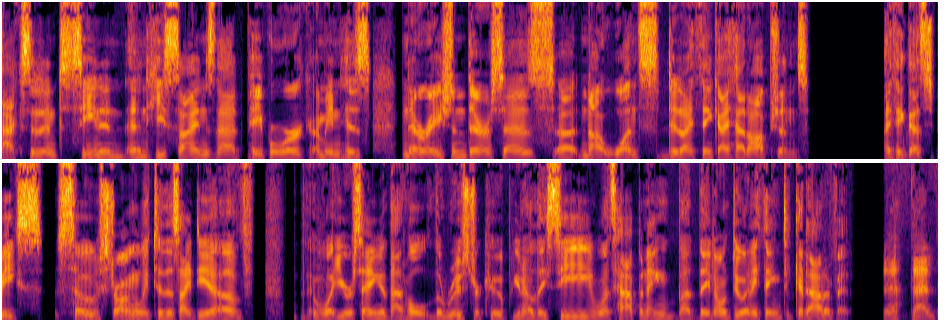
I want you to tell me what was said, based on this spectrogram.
accident scene and, and he signs that paperwork, I mean, his narration there says, uh, not once did I think I had options. I think that speaks so strongly to this idea of what you were saying of that whole, the rooster coop. You know, they see what's happening, but they don't do anything to get out of it. Yeah, that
